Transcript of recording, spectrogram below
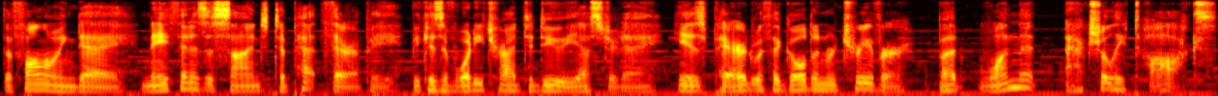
The following day, Nathan is assigned to pet therapy because of what he tried to do yesterday. He is paired with a golden retriever, but one that actually talks.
